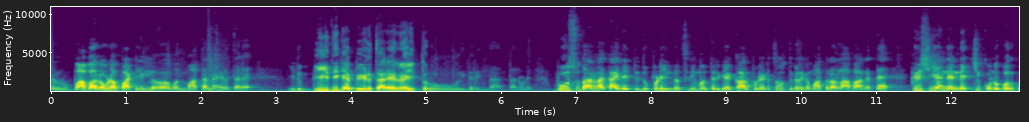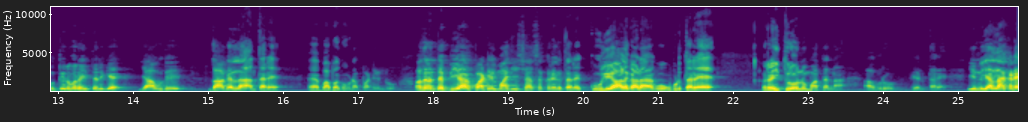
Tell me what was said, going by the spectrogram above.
ಇವರು ಬಾಬಾಗೌಡ ಪಾಟೀಲ್ ಒಂದು ಮಾತನ್ನು ಹೇಳ್ತಾರೆ. ಇದು ಬೀದಿಗೆ ಬೀಳ್ತಾರೆ ರೈತರು ಇದರಿಂದ ಅಂತ ನೋಡಿ. ಭೂ ಸುಧಾರಣಾ ಕಾಯ್ದೆ ತಿದ್ದುಪಡಿಯಿಂದ ಶ್ರೀಮಂತರಿಗೆ ಕಾರ್ಪೊರೇಟ್ ಸಂಸ್ಥೆಗಳಿಗೆ ಮಾತ್ರ ಲಾಭ ಆಗುತ್ತೆ. ಕೃಷಿಯನ್ನೇ ನೆಚ್ಚಿಕೊಂಡು ಬದುಕುತ್ತಿರುವ ರೈತರಿಗೆ ಯಾವುದೇ ದಾಗಲ್ಲ ಅಂತಾರೆ ಬಾಬಾಗೌಡ ಪಾಟೀಲರು. ಅದರಂತೆ ಬಿ ಆರ್ ಪಾಟೀಲ್ ಮಾಜಿ ಶಾಸಕರು ಹೇಳ್ತಾರೆ, ಕೂಲಿ ಆಳುಗಾಡಾಗಿ ಹೋಗ್ಬಿಡ್ತಾರೆ ರೈತರು ಅನ್ನೋ ಮಾತನ್ನು ಅವರು ಹೇಳ್ತಾರೆ. ಇನ್ನು ಎಲ್ಲ ಕಡೆ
